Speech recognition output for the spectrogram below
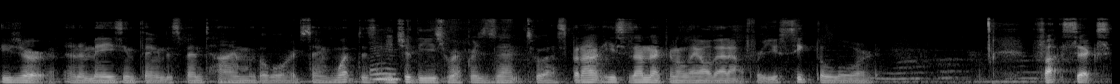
these are an amazing thing to spend time with the Lord, saying, what does mm-hmm. each of these represent to us? But I, he says, I'm not going to lay all that out for you. Seek the Lord. Five, six.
